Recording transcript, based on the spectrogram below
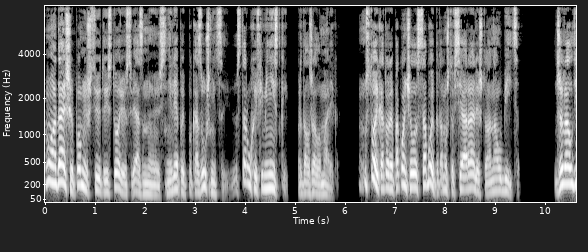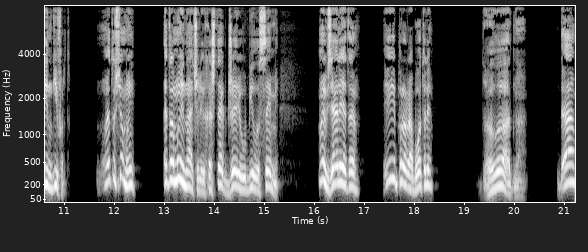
Ну, а дальше, помнишь всю эту историю, связанную с нелепой показушницей, старухой-феминисткой, продолжала Малика. С той, которая покончила с собой, потому что все орали, что она убийца. Джералдин Гиффорд. Ну, это все мы. Это мы начали хэштег «Джерри убила Сэмми». Мы взяли это и проработали. Да ладно. Да.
